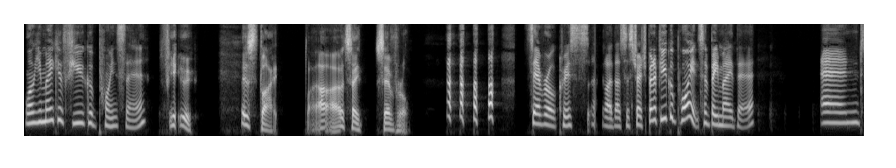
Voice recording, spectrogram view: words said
Well, you make a few good points there. Few. It's like, I would say several. several, Chris. Like that's a stretch, but a few good points have been made there. And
